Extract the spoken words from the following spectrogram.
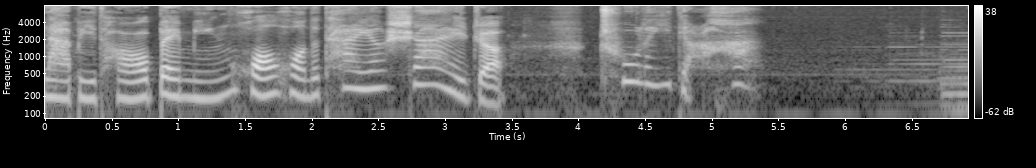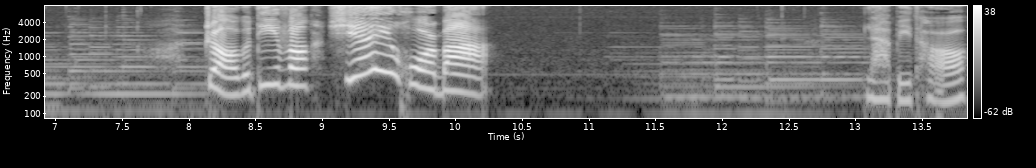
蜡笔头被明晃晃的太阳晒着，出了一点汗。找个地方歇一会儿吧。蜡笔头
